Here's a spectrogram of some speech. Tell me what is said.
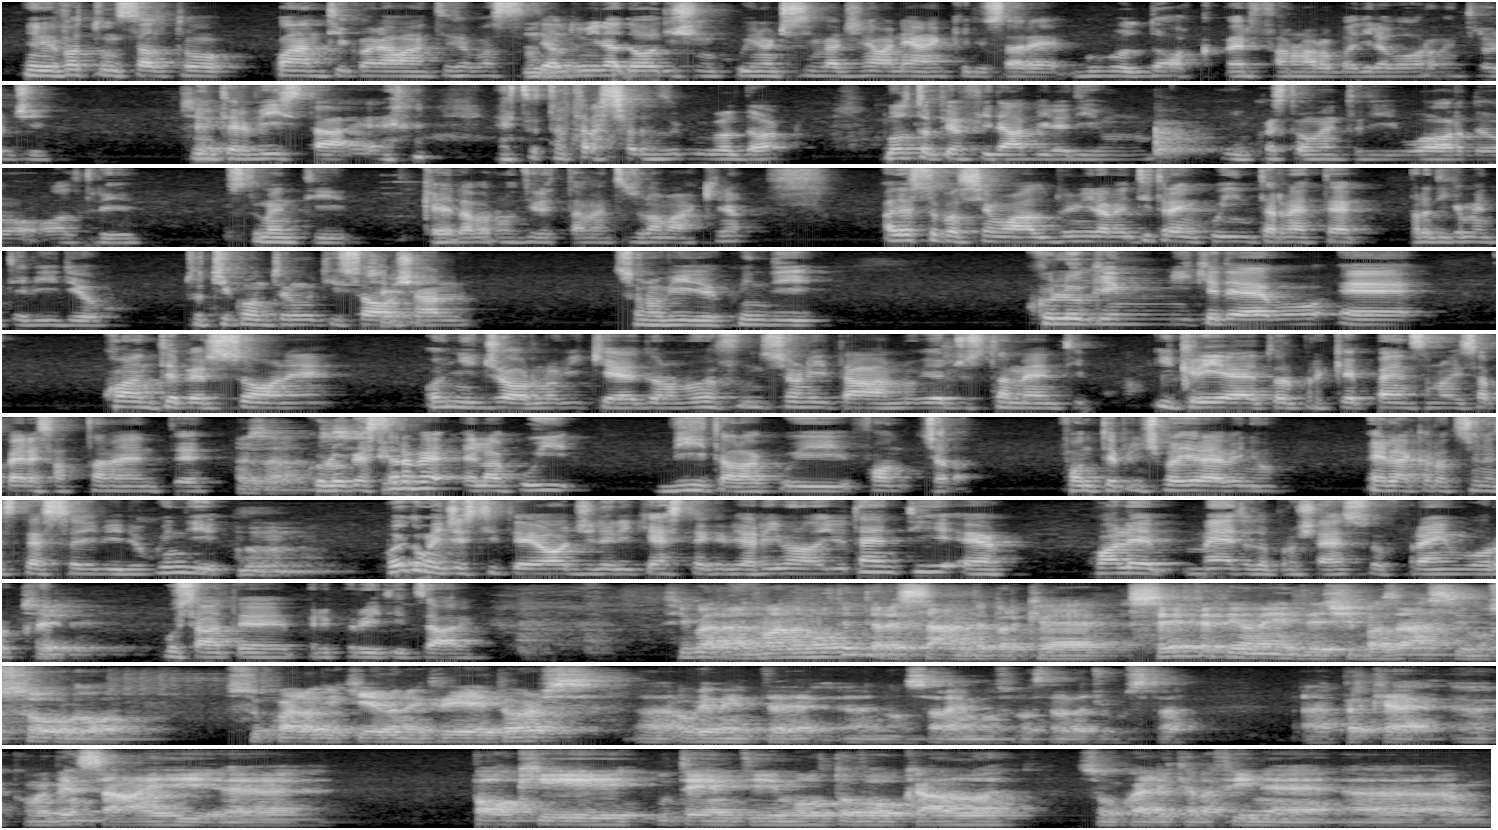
mi hai fatto un salto quantico in avanti, siamo passati dal 2012 in cui non ci si immaginava neanche di usare Google Doc per fare una roba di lavoro, mentre oggi sì. l'intervista è, è, tutta tracciata su Google Doc, molto più affidabile di un, in questo momento di Word o altri strumenti che lavorano direttamente sulla macchina. Adesso passiamo al 2023 in cui internet è praticamente video, tutti i contenuti social sì. sono video, quindi quello che mi chiedevo è quante persone ogni giorno vi chiedono nuove funzionalità, nuovi aggiustamenti, i creator perché pensano di sapere esattamente esatto, quello che sì. serve e la cui vita, la cui fonte, cioè la fonte principale di revenue è la creazione stessa di video. Quindi mm. voi come gestite oggi le richieste che vi arrivano dagli utenti e quale metodo, processo, framework sì. usate per prioritizzare? Sì, guarda, è una domanda molto interessante perché se effettivamente ci basassimo solo su quello che chiedono i creators, eh, ovviamente eh, non saremmo sulla strada giusta, eh, perché eh, come ben sai eh, pochi utenti molto vocal sono quelli che alla fine eh,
